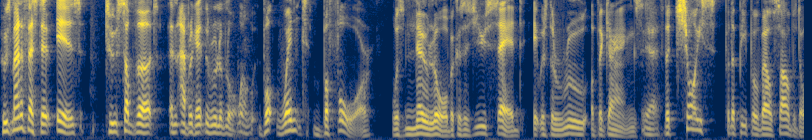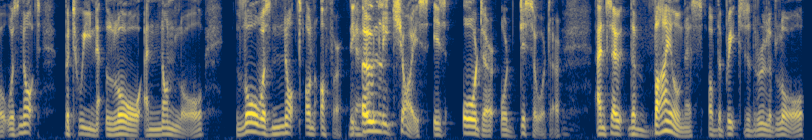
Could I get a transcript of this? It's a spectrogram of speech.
whose manifesto is to subvert and abrogate the rule of law? Well, what went before was no law because, as you said, it was the rule of the gangs. Yes. The choice for the people of El Salvador was not between law and non law. Law was not on offer. The only choice is order or disorder. And so the vileness of the breaches of the rule of law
